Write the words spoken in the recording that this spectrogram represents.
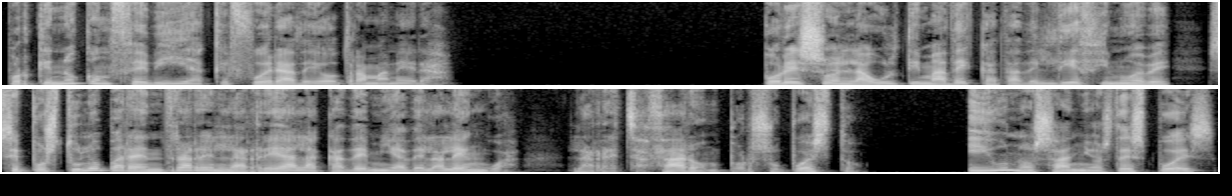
porque no concebía que fuera de otra manera. Por eso, en la última década del XIX, se postuló para entrar en la Real Academia de la Lengua. La rechazaron, por supuesto. Y unos años después,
